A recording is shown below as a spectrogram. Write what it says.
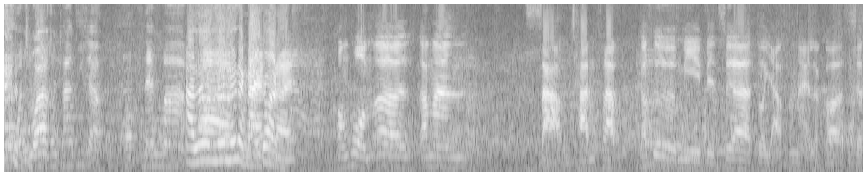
แต่ละคนเพราะว่าชุดมันค่อนข้างที่จะพ็อปแน่นมาก อะเริ่มเริ่มเริ่มจากไหนก่อน ของผมเอ่อประมาณ 3 ชั้นครับ ก็คือมีเป็นเสื้อตัวยาวข้างในแล้วก็เสื้อ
